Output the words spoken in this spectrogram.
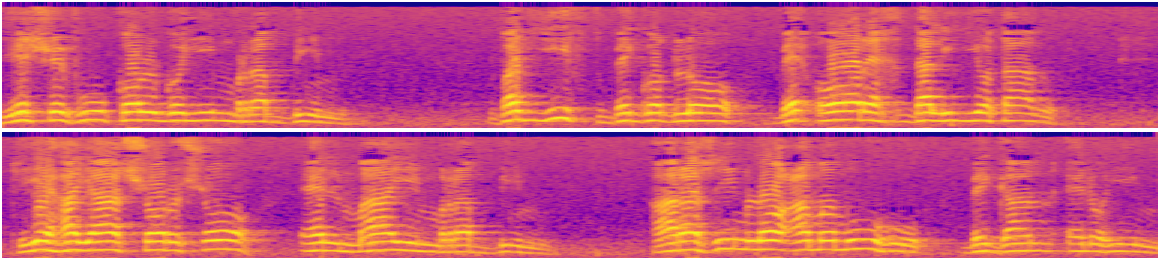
ישבו כל גויים רבים. ויף בגודלו באורך דליותיו, כי היה שורשו אל מים רבים. ארזים לא עממוהו בגן אלוהים,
